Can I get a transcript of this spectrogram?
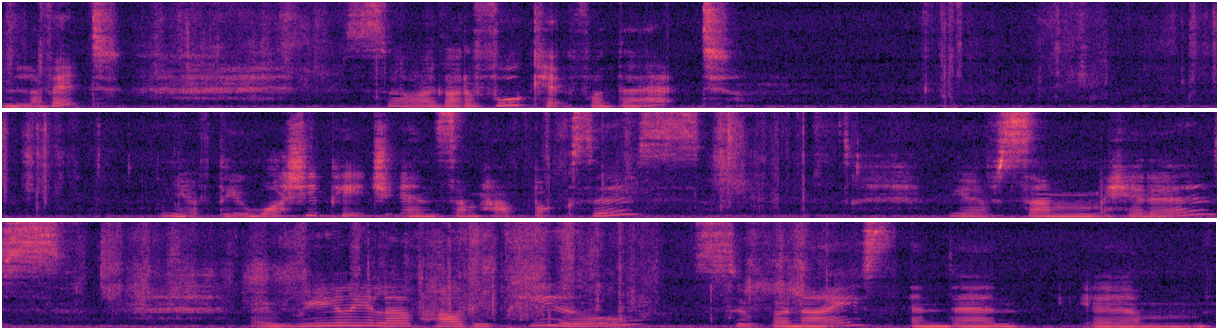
Love it. So I got a full kit for that. We have the washi page and some half boxes. We have some headers. I really love how they peel. Super nice. And then um,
